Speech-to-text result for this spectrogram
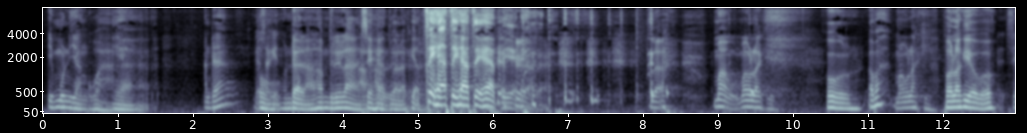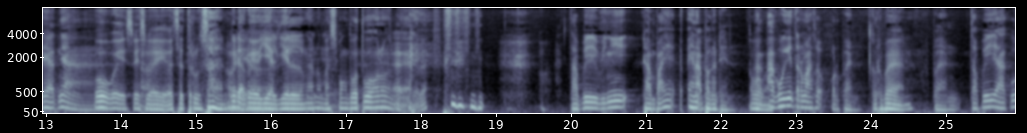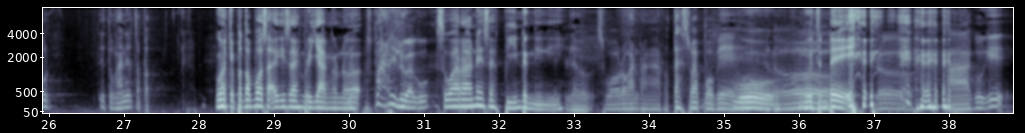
imun yang kuat Ya. anda nggak Oh, sakit enggak, alhamdulillah sehat Alhamdulillah. walafiat. Sehat, sehat, sehat. Iya. Lah, mau mau lagi Oh, apa? mau lagi Apa lagi apa? sehatnya Oh wis wis wae aja terusan. Kuwi ndak koyo yel-yel ngono Mas wong tua-tua ngono. tapi wingi dampaknya enak banget den Oh, aku ini termasuk korban Korban. korban tapi aku hitungannya cepet Wah cepet apa saiki saya meriang ngono. Wes mari lho aku Suarane saya bindeng iki. lho suara kan ra tes swab piye Wow, nggo centik. Lho, aku ki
